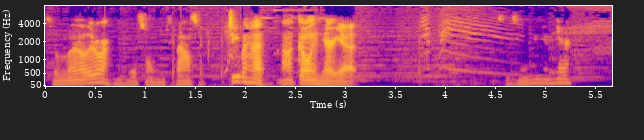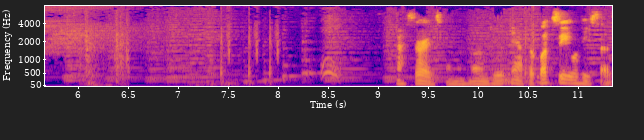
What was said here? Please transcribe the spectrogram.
So another door. This one Bowser. Too bad, not going there yet. Is there anything in here? Yes, there is. I'm going to it. Yeah, but let's see what he says.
